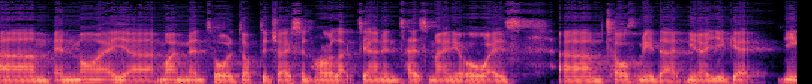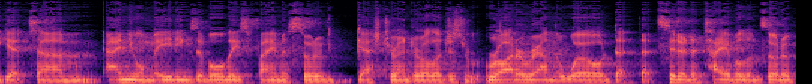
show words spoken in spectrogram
Um, and my uh, my mentor, Dr. Jason Hawrelak, down in Tasmania, always um, tells me that you know you get you get um, annual meetings of all these famous sort of gastroenterologists right around the world that, that sit at a table and sort of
